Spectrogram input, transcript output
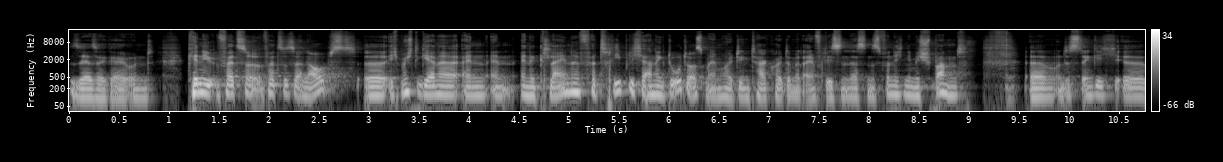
sehr, sehr geil. Und Kenny, falls du, falls du es erlaubst, äh, ich möchte gerne ein, ein, eine kleine vertriebliche Anekdote aus meinem heutigen Tag heute mit einfließen lassen. Das finde ich nämlich spannend. Ähm, und das denke ich, äh,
